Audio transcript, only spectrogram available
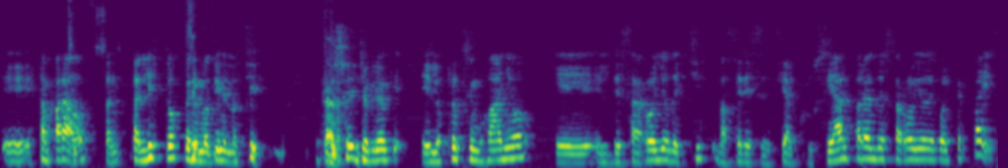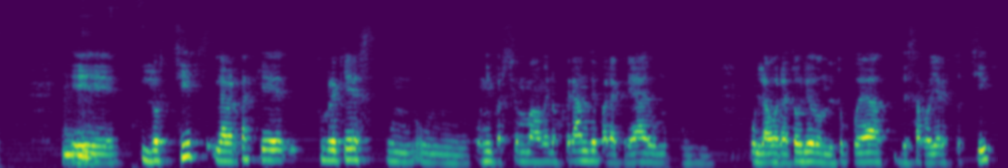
eh, están parados, están, listos, pero no tienen los chips. Entonces yo creo que en los próximos años eh, el desarrollo de chips va a ser esencial, crucial para el desarrollo de cualquier país. Eh, los chips, la verdad es que tú requieres una inversión más o menos grande para crear un, laboratorio donde tú puedas desarrollar estos chips,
